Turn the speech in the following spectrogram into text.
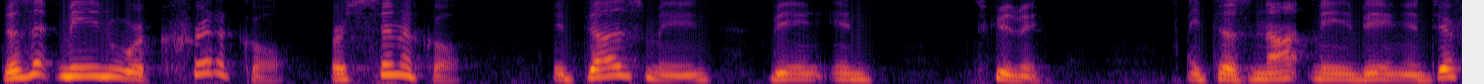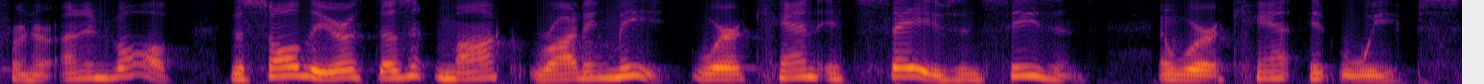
doesn't mean we're critical or cynical. It does mean being in, excuse me, it does not mean being indifferent or uninvolved. The salt of the earth doesn't mock rotting meat. Where it can, it saves in seasons, and where it can't, it weeps.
